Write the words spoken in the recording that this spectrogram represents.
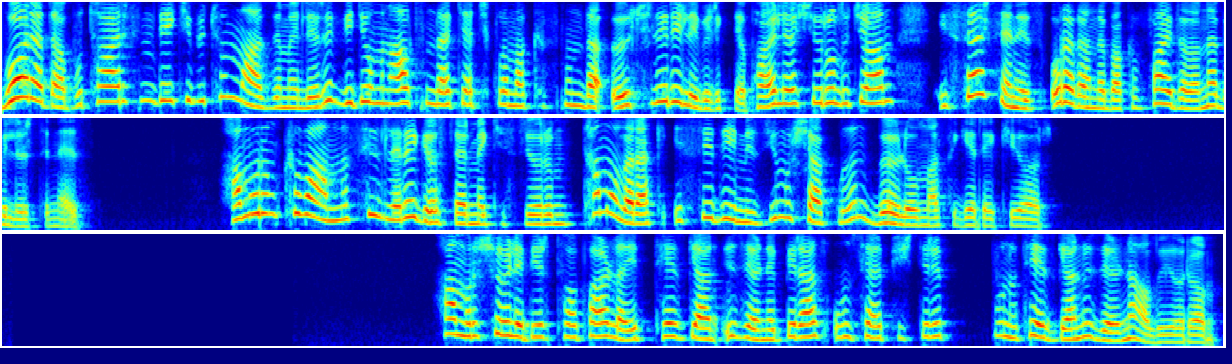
Bu arada bu tarifimdeki bütün malzemeleri videomun altındaki açıklama kısmında ölçüleriyle birlikte paylaşıyor olacağım. İsterseniz oradan da bakıp faydalanabilirsiniz. Hamurun kıvamını sizlere göstermek istiyorum. Tam olarak istediğimiz yumuşaklığın böyle olması gerekiyor. Hamuru şöyle bir toparlayıp tezgahın üzerine biraz un serpiştirip bunu tezgahın üzerine alıyorum.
